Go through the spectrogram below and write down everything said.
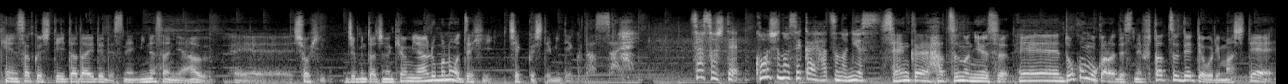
検索していただいてですね皆さんに合う、えー、商品自分たちの興味のあるものをぜひチェックしてみてください、はいさあそして今週の世界初のニュース。世界初のニュース、えー、ドコモからですね2つ出ておりまして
